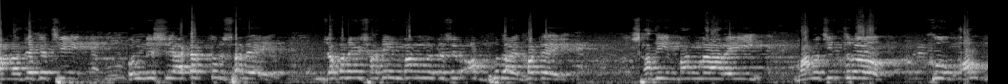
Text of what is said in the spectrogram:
আমরা দেখেছি উনিশশো একাত্তর সালে যখন এই স্বাধীন বাংলাদেশের অভ্যুদয় ঘটে, স্বাধীন বাংলার এই মানচিত্র খুব অল্প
